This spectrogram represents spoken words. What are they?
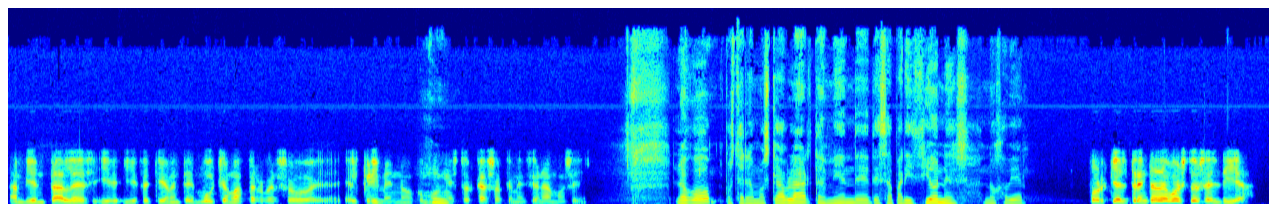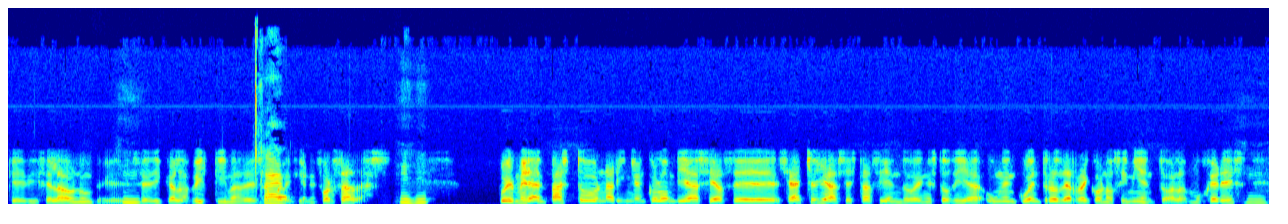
ambientales y, y, efectivamente es mucho más perverso el, el crimen, ¿no? Como en estos casos que mencionamos. Sí. Luego, pues tenemos que hablar también de desapariciones, ¿no, Javier? Porque el 30 de agosto es el día que dice la ONU que se dedica a las víctimas de desapariciones claro. forzadas. Uh -huh. Pues mira, en Pasto, Nariño, en Colombia, se hace, se ha hecho ya, se está haciendo en estos días un encuentro de reconocimiento a las mujeres sí.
